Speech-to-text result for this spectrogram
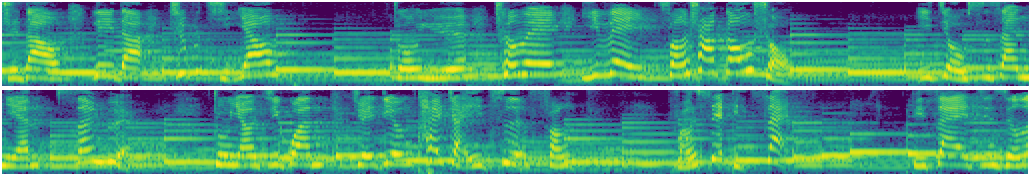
直到累得直不起腰，终于成为一位防沙高手。一九四三年三月，中央机关决定开展一次防防蟹比赛。比赛进行了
